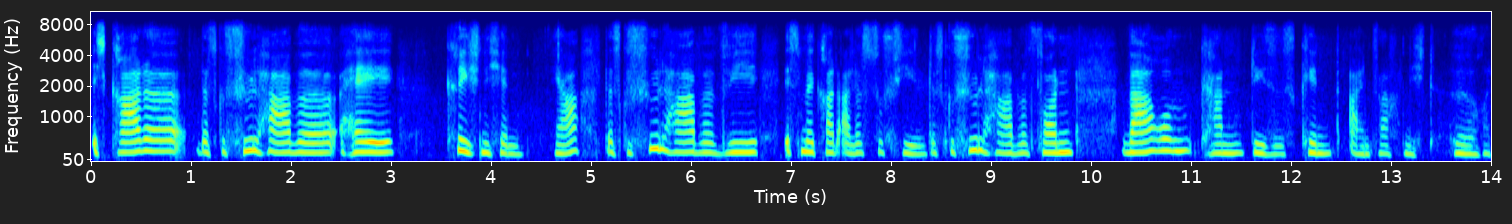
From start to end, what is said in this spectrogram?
ich gerade das Gefühl habe, hey, kriege ich nicht hin. Ja, das Gefühl habe, wie ist mir gerade alles zu viel. Das Gefühl habe von, warum kann dieses Kind einfach nicht hören?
